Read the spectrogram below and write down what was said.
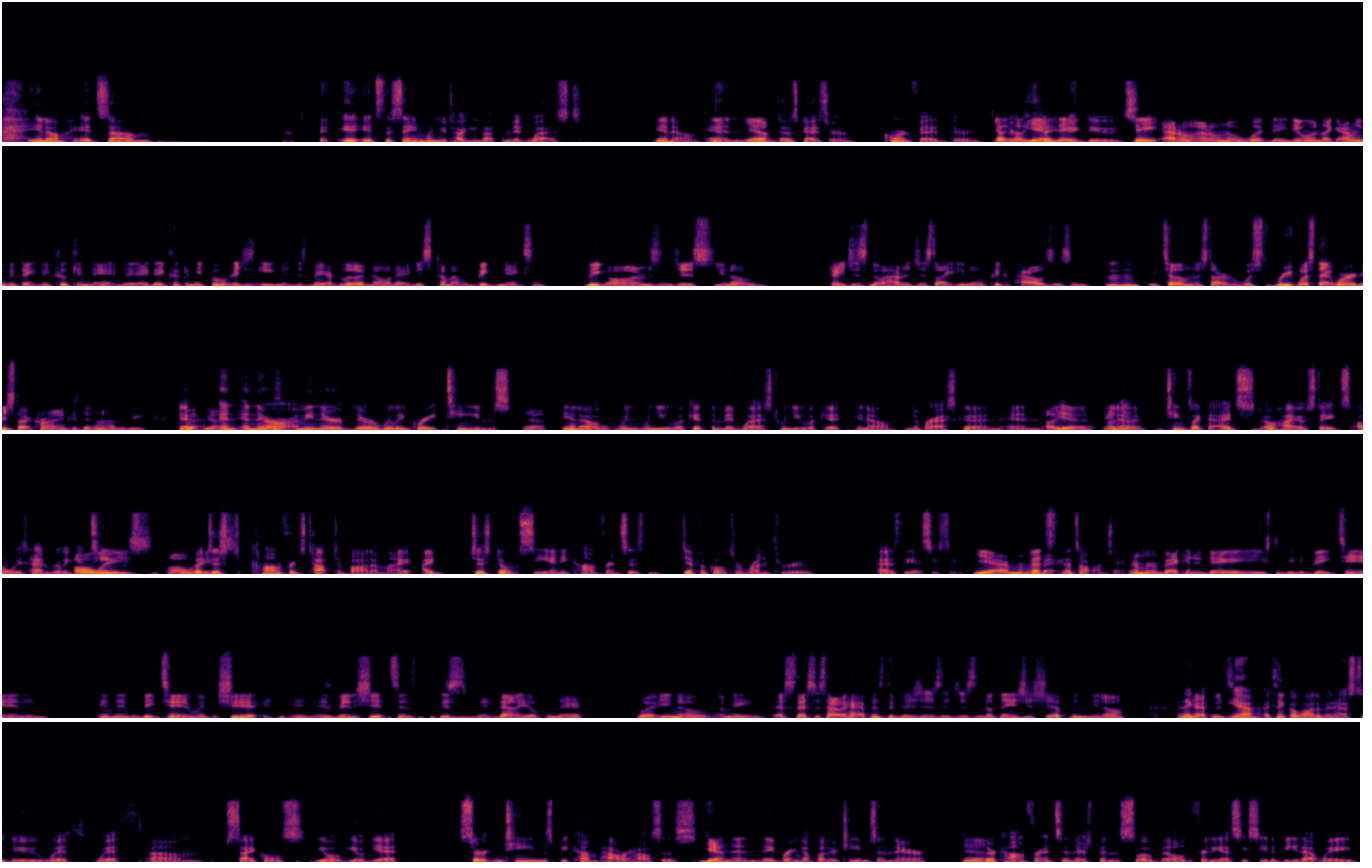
you know, it's, um, it, it's the same when you're talking about the Midwest, you know, and, Yeah. and those guys are corn fed. They're, Oh, they're oh, yeah, they- big dudes. They, I don't, I don't know what they doing. Like, I don't even think they cooking the, they, they cooking their food. They just eating it, just bare blood and all that. Just come out with big necks and big arms and just, you know, they just know how to just like, you know, pick up houses and hmm you tell them to start what's read what's that word? They start crying because they don't know how to read. Yeah. But, yeah. And and there are I mean there there are really great teams. Yeah. You know, when when you look at the Midwest, when you look at, you know, Nebraska and and Oh yeah, you oh, know, yeah. teams like that. It's mm. Ohio State's always had really good always, teams. always. But just conference top to bottom. I I just don't see any conference as difficult to run through as the SEC. yeah, I remember That's back. that's all I'm saying. I remember back in the day, it used to be the Big Ten, and and then the Big Ten went to shit, and it's been shit since this went downhill from there. But you know, I mean, that's that's just how it happens. Divisions, it's just you know things just shift, and you know, I think it happens. Yeah, I think a lot of it has to do with with um, cycles. You'll you'll get certain teams become powerhouses, Yeah. and then they bring up other teams in their yeah, their conference, and there's been the slow build for the SEC to be that way,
